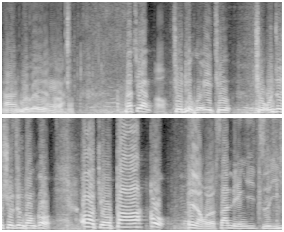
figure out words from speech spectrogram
啊六个月啊。那这样好就六个月就就文字修正通过。二九八过，院长，我有三零一之一，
